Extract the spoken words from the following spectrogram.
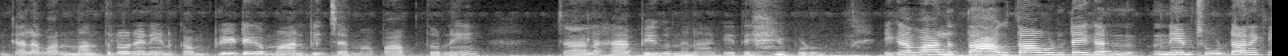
ఇంకా అలా వన్ మంత్లోనే నేను కంప్లీట్గా మానిపించాను మా పాపతోనే. చాలా హ్యాపీగా ఉంది నాకైతే ఇప్పుడు. ఇక వాళ్ళు తాగుతూ ఉంటే ఇక నేను చూడ్డానికి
